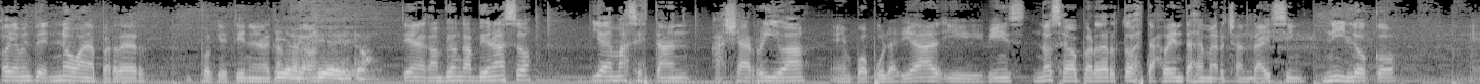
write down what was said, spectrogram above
obviamente no van a perder porque tienen al campeón, tienen al campeón campeonazo y además están allá arriba en popularidad y Vince no se va a perder todas estas ventas de merchandising ni loco eh,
